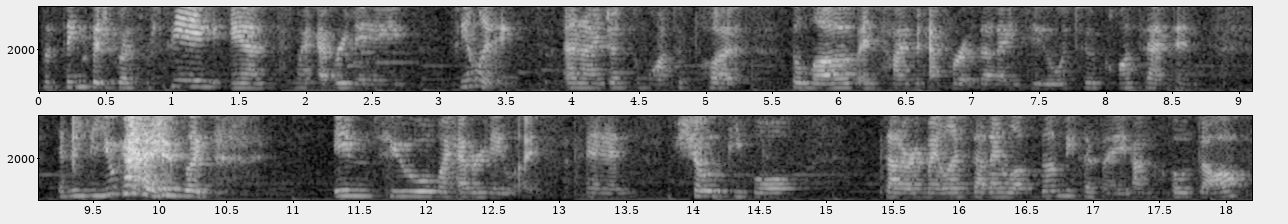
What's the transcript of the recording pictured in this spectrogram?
the things that you guys were seeing and my everyday feelings. And I just want to put the love and time and effort that I do into content and, and into you guys, like into my everyday life and show the people that are in my life that I love them because I, am closed off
